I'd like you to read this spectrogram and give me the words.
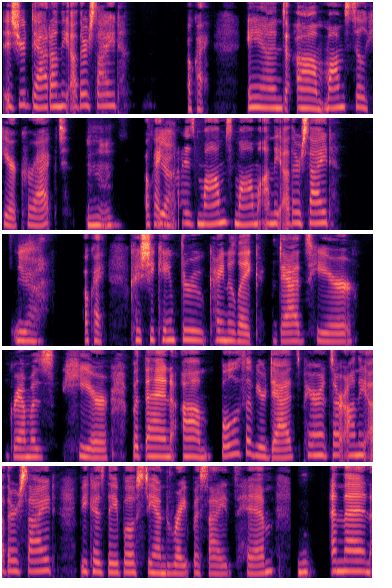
Is your dad on the other side? Okay. And um, mom's still here, correct? Mm-hmm. Okay. Yeah. Is mom's mom on the other side? Yeah. Okay. Because she came through kind of like dad's here, grandma's here, but then um, both of your dad's parents are on the other side because they both stand right beside him. And then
